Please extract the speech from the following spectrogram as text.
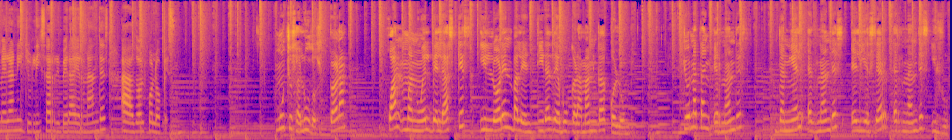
Melanie Yulisa Rivera Hernández, a Adolfo López. Muchos saludos para Juan Manuel Velázquez y Loren Valentina de Bucaramanga, Colombia. Jonathan Hernández, Daniel Hernández, Eliezer Hernández y Ruth.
